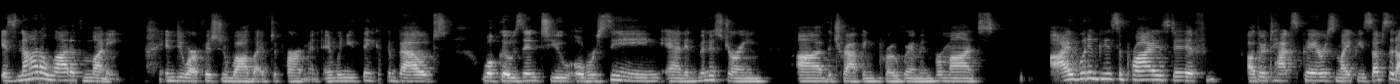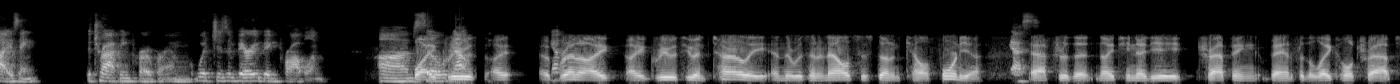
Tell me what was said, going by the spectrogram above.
is not a lot of money into our fish and wildlife department. And when you think about what goes into overseeing and administering uh, the trapping program in Vermont, I wouldn't be surprised if other taxpayers might be subsidizing the trapping program, which is a very big problem. Um, well, so I agree now, with I, uh, yeah. Brenna. I, I agree with you entirely. And there was an analysis done in California yes. after the 1998 trapping ban for the leg hold traps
